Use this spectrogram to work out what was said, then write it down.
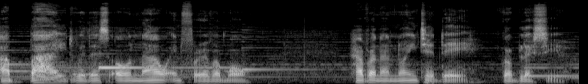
abide with us all now and forevermore. Have an anointed day. God bless you.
